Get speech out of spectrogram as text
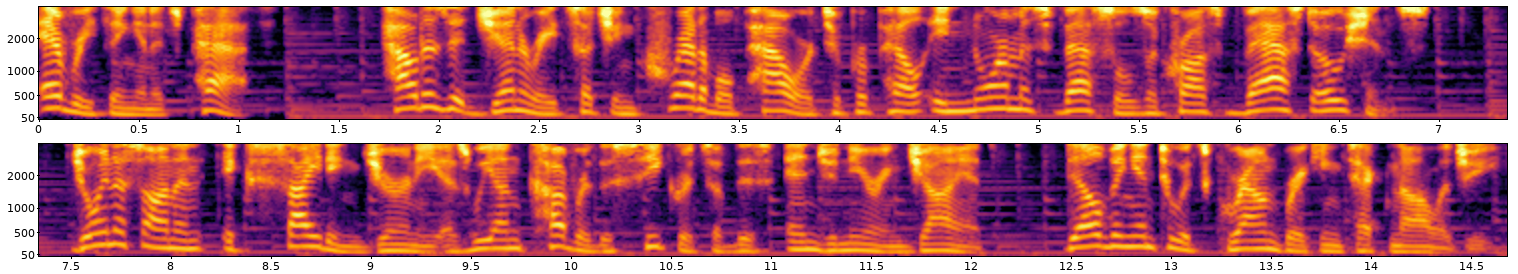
everything in its path. How does it generate such incredible power to propel enormous vessels across vast oceans? Join us on an exciting journey as we uncover the secrets of this engineering giant delving into its groundbreaking technology,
